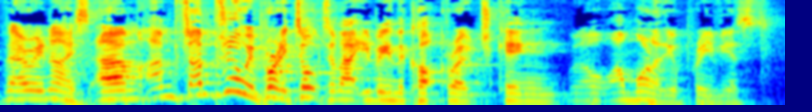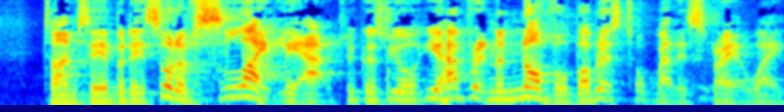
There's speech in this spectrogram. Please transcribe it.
Very nice. Um, I'm, I'm, sure we probably talked about you being the cockroach king on one of your previous times here, but it's sort of slightly apt because you you have written a novel, Bob. Let's talk about this straight away.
